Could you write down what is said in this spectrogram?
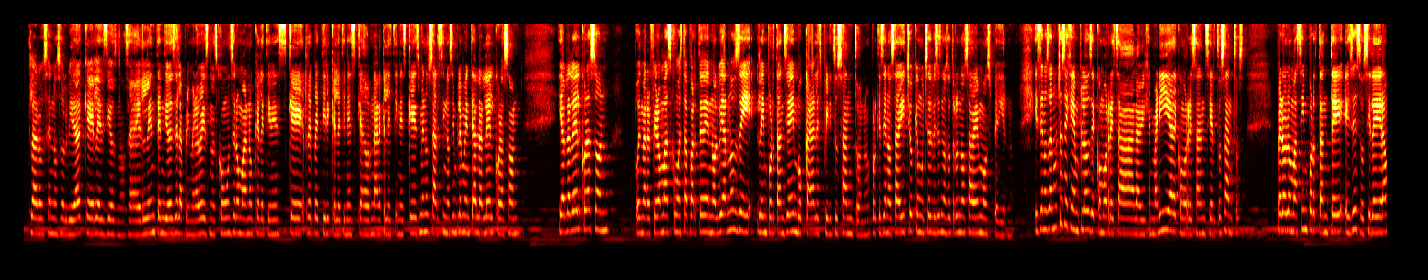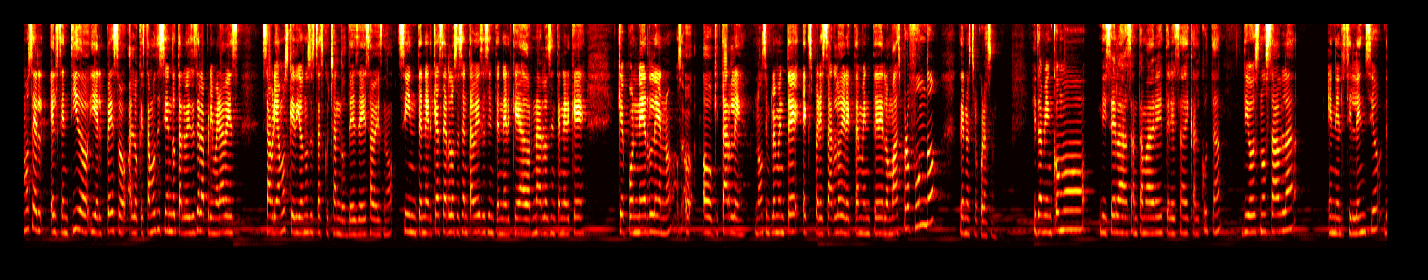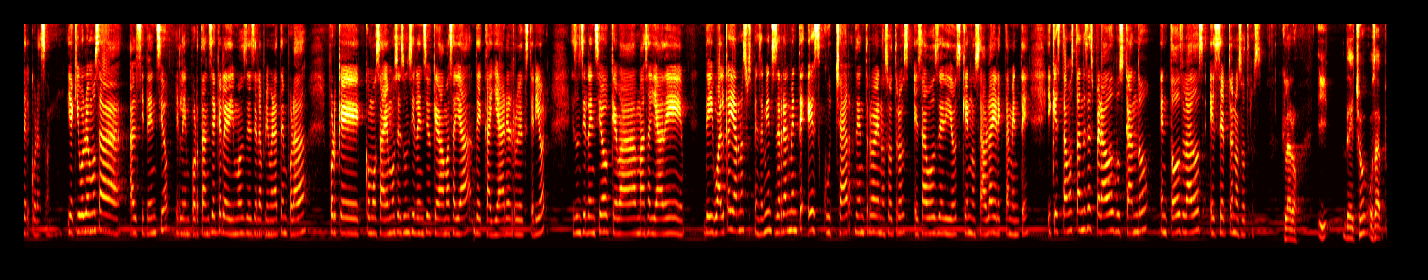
Claro, se nos olvida que Él es Dios, ¿no? O sea, Él entendió desde la primera vez, no es como un ser humano que le tienes que repetir, que le tienes que adornar, que le tienes que desmenuzar, sino simplemente hablarle del corazón. Y hablarle del corazón, pues me refiero más como esta parte de no olvidarnos de la importancia de invocar al Espíritu Santo, ¿no? Porque se nos ha dicho que muchas veces nosotros no sabemos pedir, ¿no? Y se nos dan muchos ejemplos de cómo reza la Virgen María, de cómo rezan ciertos santos. Pero lo más importante es eso, si le diéramos el, el sentido y el peso a lo que estamos diciendo, tal vez desde la primera vez, sabríamos que Dios nos está escuchando desde esa vez, ¿no? Sin tener que hacerlo 60 veces, sin tener que adornarlo, sin tener que, que ponerle, ¿no? O, quitarle, ¿no? Simplemente expresarlo directamente de lo más profundo de nuestro corazón. Y también como dice la Santa Madre Teresa de Calcuta, Dios nos habla en el silencio del corazón. Y aquí volvemos al silencio y la importancia que le dimos desde la primera temporada, porque como sabemos es un silencio que va más allá de callar el ruido exterior, es un silencio que va más allá de, de igual callar nuestros pensamientos, de realmente escuchar dentro de nosotros esa voz de Dios que nos habla directamente y que estamos tan desesperados buscando en todos lados excepto en nosotros. Claro, y de hecho, o sea,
